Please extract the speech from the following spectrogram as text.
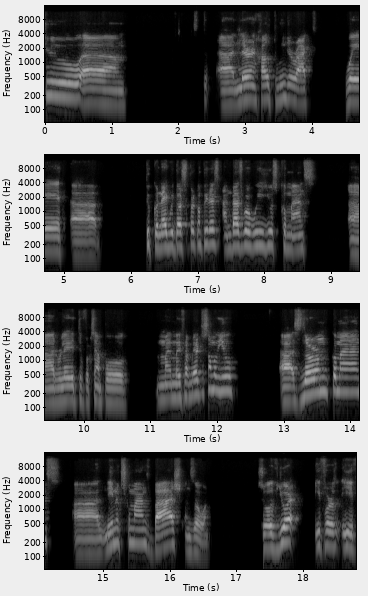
to um, uh, learn how to interact with uh, to connect with those supercomputers, and that's where we use commands uh, related to, for example, my, my familiar to some of you, uh, Slurm commands, Linux commands, Bash, and so on. So if you are if, if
